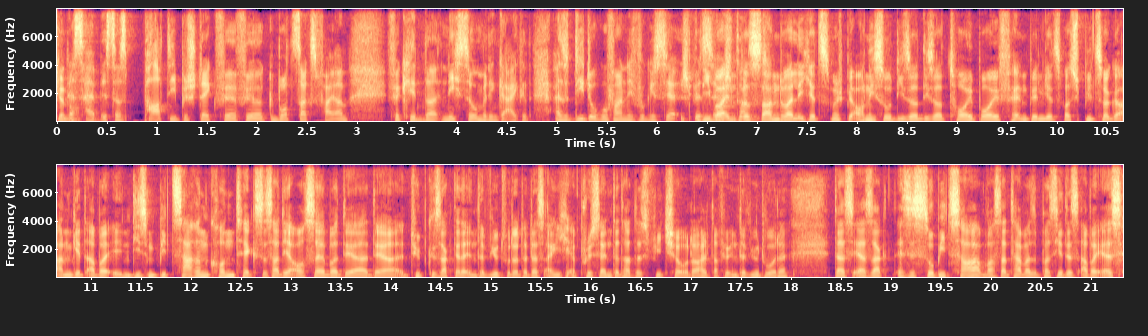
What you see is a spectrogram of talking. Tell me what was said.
Genau. Deshalb ist das Partybesteck für, für Geburtstagsfeiern für Kinder nicht so unbedingt geeignet. Also die Doku fand ich wirklich sehr speziell. Die war spannend. interessant, weil ich jetzt zum Beispiel auch nicht so dieser, dieser Toyboy-Fan bin, jetzt was Spielzeuge angeht, aber in diesem bizarren Kontext, das hat ja auch selber der, der Typ gesagt, der da interviewt wurde, oder das eigentlich presented hat, das Feature oder halt dafür interviewt wurde, dass er sagt, es ist so bizarr, was da teilweise passiert ist, aber er ist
